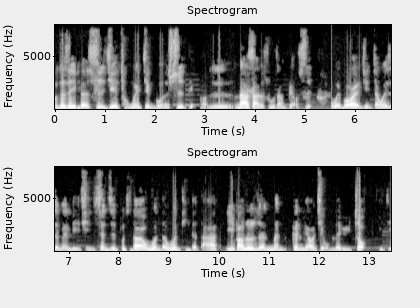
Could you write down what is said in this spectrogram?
哦，这是一个世界从未见过的试点，哦，这是 NASA 的署长表示，韦伯望远镜将为人们理清甚至不知道要问的问题的答案，以帮助人们更了解我们的宇宙以及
